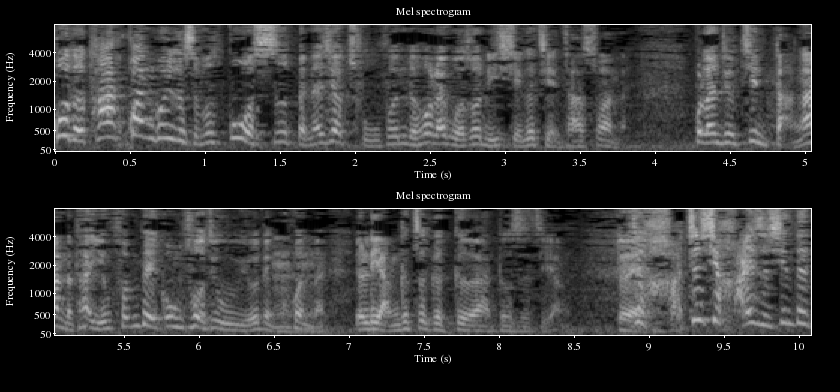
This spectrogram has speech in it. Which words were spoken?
或者他犯过一个什么过失，本来是要处分的，后来我说你写个检查算了，不然就进档案了。他以后分配工作就有点困难。有两个这个个案都是这样。这孩这些孩子现在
